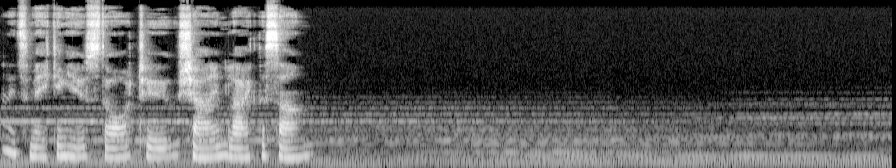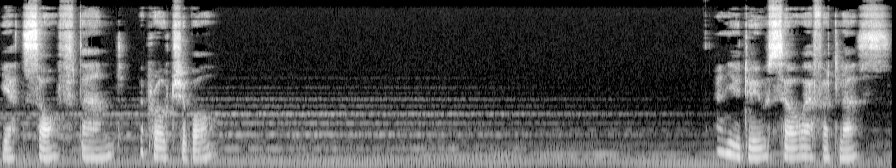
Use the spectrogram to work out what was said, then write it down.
And it's making you start to shine like the sun. Yet soft and approachable. And you do so effortless.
